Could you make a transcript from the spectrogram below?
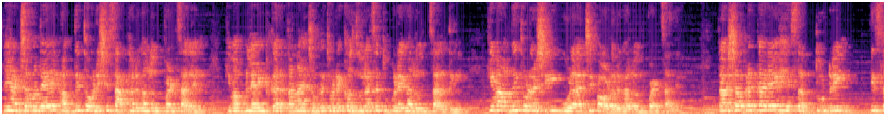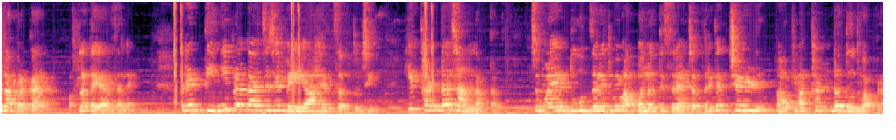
तर ह्याच्यामध्ये अगदी थोडीशी साखर घालून पण चालेल. किंवा ब्लेंड करताना ह्याच्यामध्ये थोडे खजुराचे तुकडे घालून चालतील. किंवा अगदी थोडीशी गुळाची पावडर घालून पण चालेल. तर अशा प्रकारे हे सत्तू ड्रिंक तिसरा प्रकार आपला तयार झालाय. तर हे तिन्ही प्रकारचे जे पेय आहेत सत्तूची ही थंड छान लागतात. त्याच्यामुळे दूध जरी तुम्ही वापरलं तिसऱ्या ह्याच्यात तरी ते चिल्ड किंवा थंड दूध वापरा.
